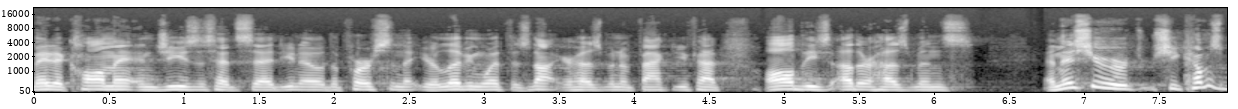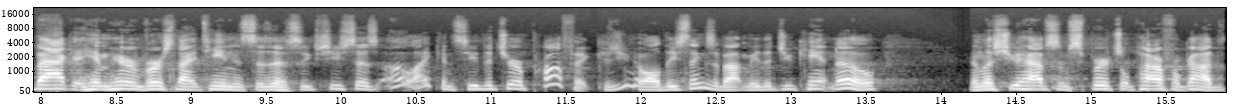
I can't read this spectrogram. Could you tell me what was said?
made a comment, and Jesus had said, You know, the person that you're living with is not your husband. In fact, you've had all these other husbands. And then she, she comes back at him here in verse 19 and says this. She says, Oh, I can see that you're a prophet because you know all these things about me that you can't know unless you have some spiritual, powerful God.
